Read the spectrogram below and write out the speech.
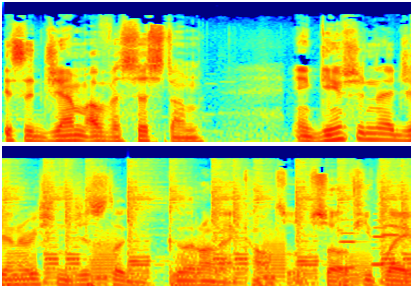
It's a gem of a system. And games from that generation just look good on that console. So if you play,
